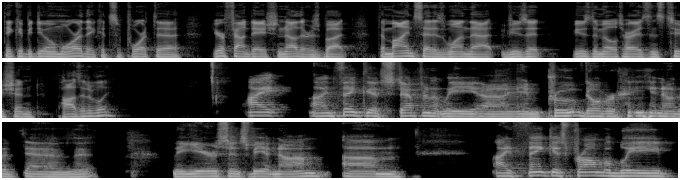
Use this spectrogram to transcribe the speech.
They could be doing more. They could support the your foundation, and others. But the mindset is one that views it views the military as an institution positively. I I think it's definitely uh, improved over you know the, uh, the the years since Vietnam. Um, I think it's probably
